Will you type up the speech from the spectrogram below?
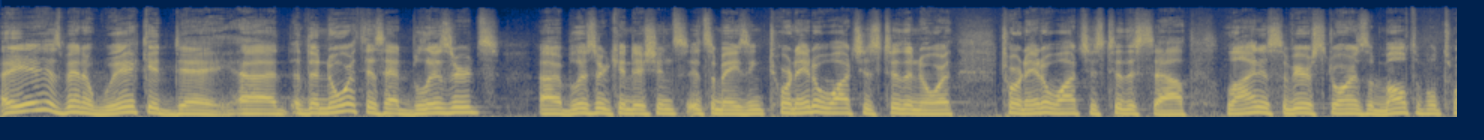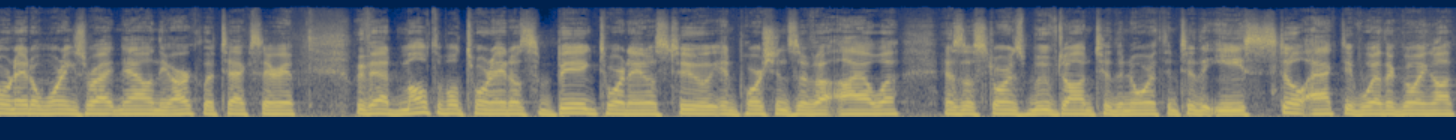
It has been a wicked day. Uh, the north has had blizzards uh, blizzard conditions. It's amazing. Tornado watches to the north, tornado watches to the south. Line of severe storms with multiple tornado warnings right now in the Arklatex area. We've had multiple tornadoes, big tornadoes too, in portions of uh, Iowa as those storms moved on to the north and to the east. Still active weather going on.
